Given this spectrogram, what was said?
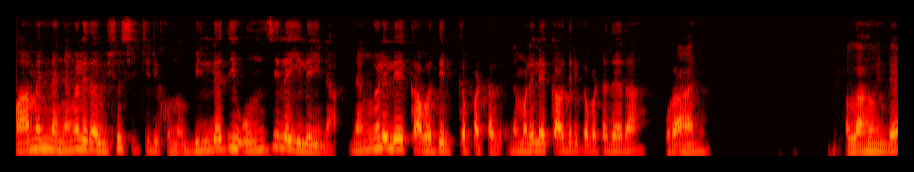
ആമന്ന ഞങ്ങൾ ഇതാ വിശ്വസിച്ചിരിക്കുന്നു. ബില്ലതി ഉൻസില ഇലൈന ഞങ്ങളിലേക്ക് അവതരിക്കപ്പെട്ടത്. നമ്മളിലേക്ക് അവതരിക്കപ്പെട്ടത് ഏതാ? ഖുർആൻ. അള്ളാഹുവിന്റെ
